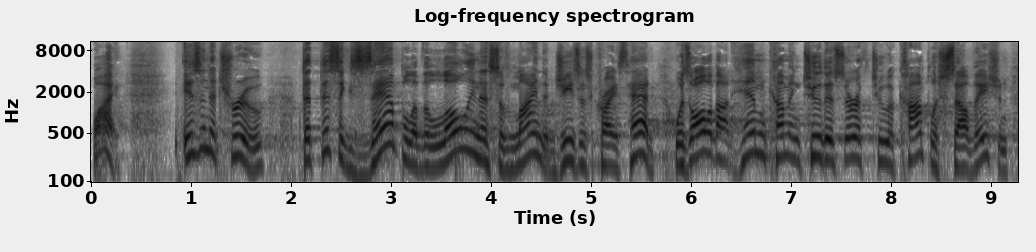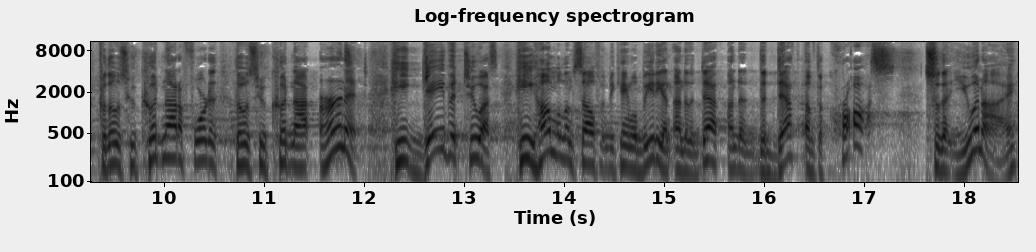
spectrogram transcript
Why? Isn't it true that this example of the lowliness of mind that Jesus Christ had was all about Him coming to this earth to accomplish salvation for those who could not afford it, those who could not earn it. He gave it to us. He humbled Himself and became obedient unto the death, unto the death of the cross, so that you and I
